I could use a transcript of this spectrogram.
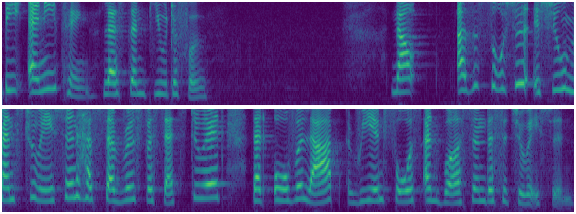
be anything less than beautiful? Now, as a social issue, menstruation has several facets to it that overlap, reinforce, and worsen the situation.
